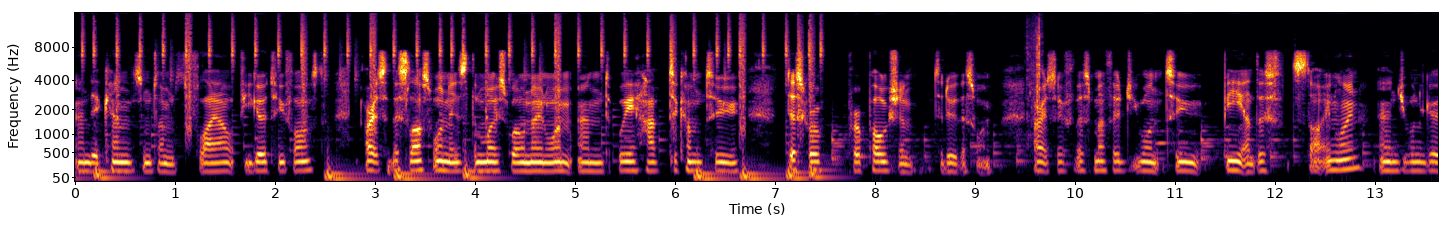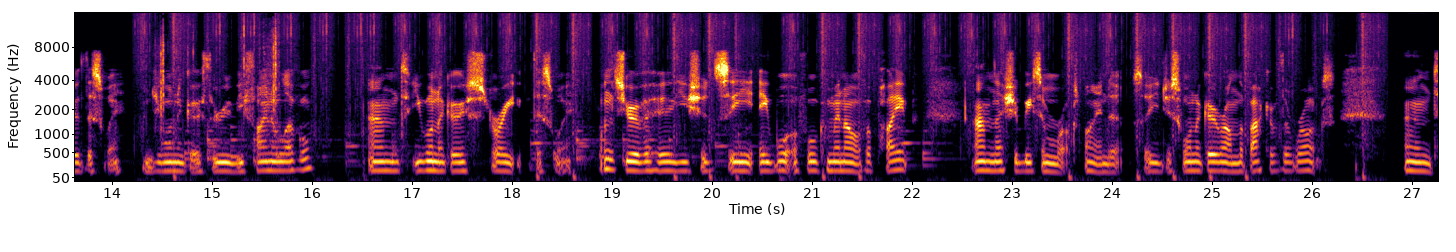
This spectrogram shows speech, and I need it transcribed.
and it can sometimes fly out if you go too fast. Alright, so this last one is the most well known one, and we have to come to disc propulsion to do this one. Alright, so for this method, you want to be at this starting line, and you want to go this way, and you want to go through the final level, and you want to go straight this way. Once you're over here, you should see a waterfall coming out of a pipe, and there should be some rocks behind it. So you just want to go around the back of the rocks, and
